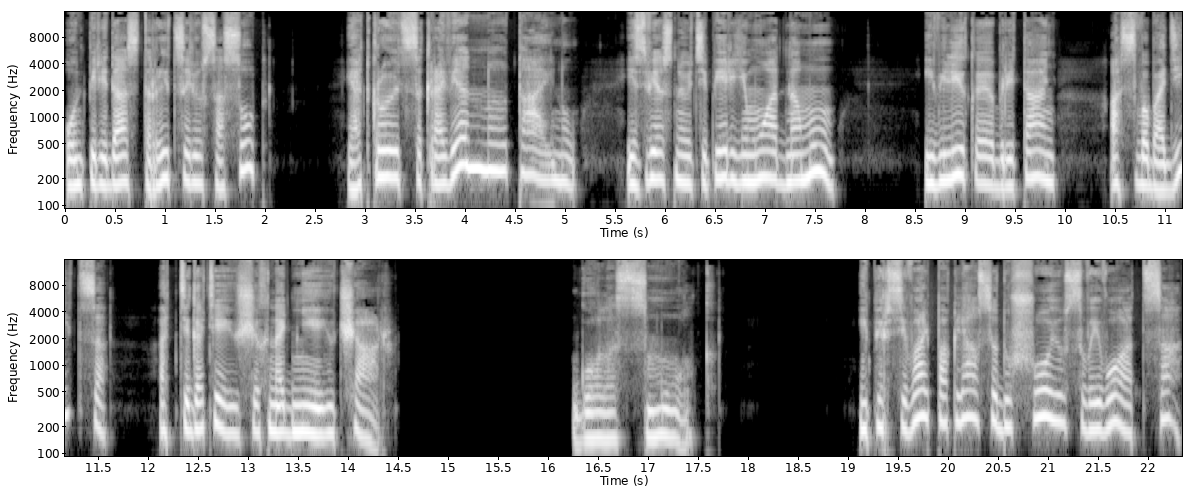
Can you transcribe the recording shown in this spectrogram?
он передаст рыцарю сосуд и откроет сокровенную тайну, известную теперь ему одному, и Великая Британь освободится от тяготеющих над нею чар. Голос смолк. И Персиваль поклялся душою своего отца,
